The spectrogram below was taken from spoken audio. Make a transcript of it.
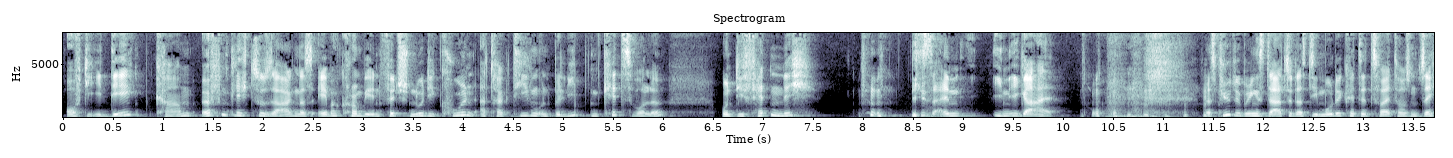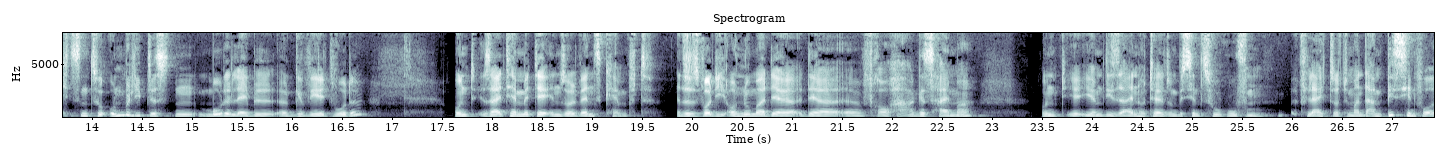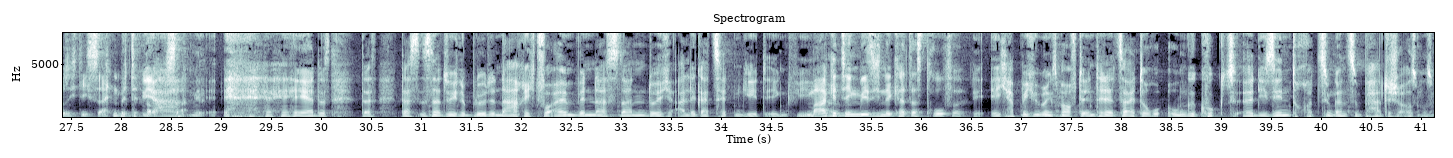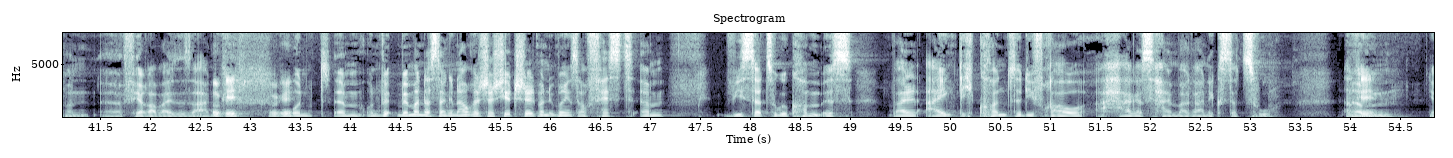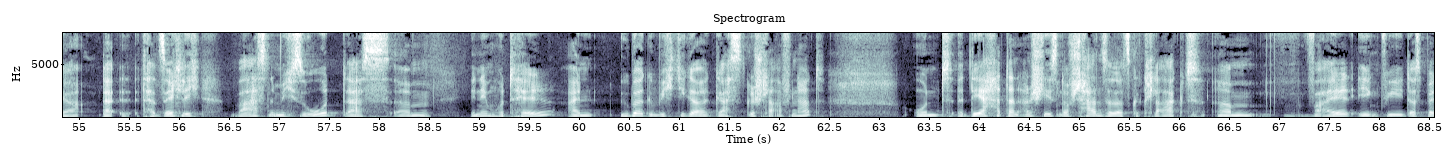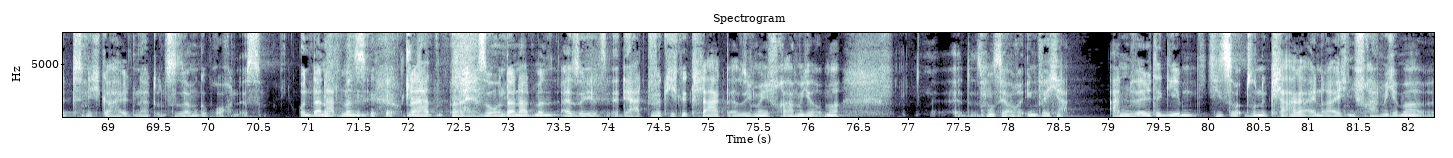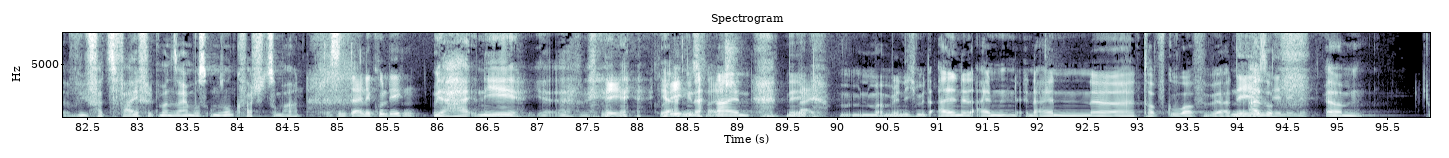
auf die Idee kam, öffentlich zu sagen, dass Abercrombie Fitch nur die coolen, attraktiven und beliebten Kids wolle und die Fetten nicht. die seien ihnen egal. das führt übrigens dazu, dass die Modekette 2016 zur unbeliebtesten Modelabel äh, gewählt wurde und seither mit der Insolvenz kämpft. Also das wollte ich auch nur mal der, der äh, Frau Hagesheimer und ihr, ihrem Designhotel so ein bisschen zurufen. Vielleicht sollte man da ein bisschen vorsichtig sein mit der ja, Aussage. Ja, das, das, das ist natürlich eine blöde Nachricht, vor allem wenn das dann durch alle Gazetten geht irgendwie. Marketingmäßig eine Katastrophe. Ich habe mich übrigens mal auf der Internetseite umgeguckt. Äh, die sehen trotzdem ganz sympathisch aus, muss man äh, fairerweise sagen. Okay, okay. Und, ähm, und wenn man das dann genau recherchiert, stellt man übrigens auch fest, ähm, wie es dazu gekommen ist, weil eigentlich konnte die Frau Hagesheimer gar nichts dazu. Okay. Ähm, ja, da, tatsächlich war es nämlich so, dass ähm, in dem Hotel ein übergewichtiger Gast geschlafen hat. Und der hat dann anschließend auf Schadensersatz geklagt, ähm, weil irgendwie das Bett nicht gehalten hat und zusammengebrochen ist. Und dann hat man, okay. dann hat, so, und dann hat man, also jetzt, der hat wirklich geklagt. Also ich meine, ich frage mich auch immer, äh, das muss ja auch irgendwelche Anwälte geben, die so, so eine Klage einreichen. Ich frage mich immer, wie verzweifelt man sein muss, um so einen Quatsch zu machen. Das sind deine Kollegen. Ja, nee. Nee, Kollegen ja, ist falsch. Nein, nee. Nein. Man will nicht mit allen in einen, in einen äh, Topf geworfen werden. Nee, also, nee, nee, nee. Ähm,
